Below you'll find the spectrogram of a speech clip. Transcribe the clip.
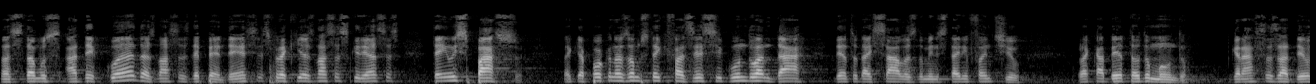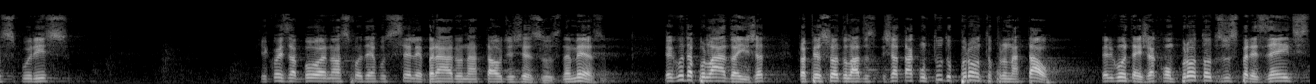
nós estamos adequando as nossas dependências para que as nossas crianças tenham espaço. Daqui a pouco nós vamos ter que fazer segundo andar dentro das salas do Ministério Infantil, para caber todo mundo. Graças a Deus por isso. Que coisa boa nós podemos celebrar o Natal de Jesus, não é mesmo? Pergunta para o lado aí, para a pessoa do lado, já está com tudo pronto para o Natal? Pergunta aí, já comprou todos os presentes?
